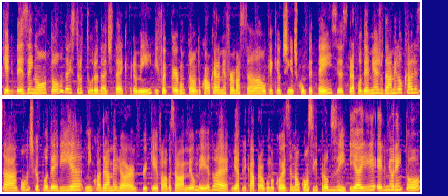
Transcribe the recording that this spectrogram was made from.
que ele desenhou toda a estrutura da AdTech para mim e foi perguntando qual era a minha formação, o que, que eu tinha de competências para poder me ajudar a me localizar, onde que eu poderia me enquadrar melhor, porque eu falava assim, ó, meu medo é me aplicar para alguma coisa e não conseguir produzir. E aí ele me orientou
